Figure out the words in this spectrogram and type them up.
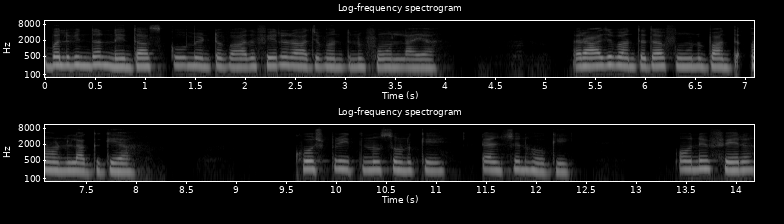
ਬਲਵਿੰਦਰ ਨੇ 10 ਕੁ ਮਿੰਟ ਬਾਅਦ ਫਿਰ ਰਾਜਵੰਤ ਨੂੰ ਫੋਨ ਲਾਇਆ। ਰਾਜਵੰਤ ਦਾ ਫੋਨ ਬੰਦ ਆਉਣ ਲੱਗ ਗਿਆ। ਖੁਸ਼ਪ੍ਰੀਤ ਨੂੰ ਸੁਣ ਕੇ ਟੈਨਸ਼ਨ ਹੋ ਗਈ। ਉਹਨੇ ਫਿਰ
